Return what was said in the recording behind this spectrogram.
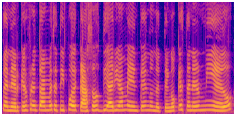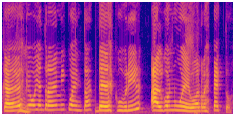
tener que enfrentarme a este tipo de casos diariamente en donde tengo que tener miedo cada vez que voy a entrar en mi cuenta de descubrir algo nuevo al respecto.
